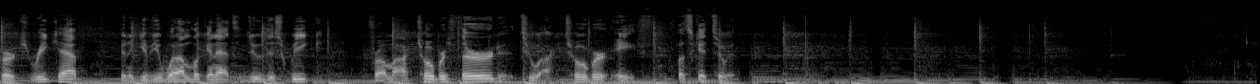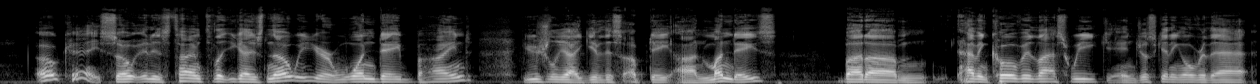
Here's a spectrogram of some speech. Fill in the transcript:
Perks Recap. Going to give you what I'm looking at to do this week from October 3rd to October 8th. Let's get to it. Okay, so it is time to let you guys know we are one day behind. Usually I give this update on Mondays, but um, having COVID last week and just getting over that,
